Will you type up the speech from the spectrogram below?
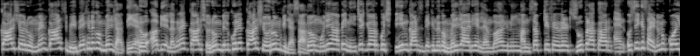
कार शोरूम में कार्स भी देखने को मिल जाती है। तो अब ये लग रहा है कार शोरूम बिल्कुल एक कार शोरूम की जैसा। तो मुझे यहाँ पे नीचे की और कुछ तीन कार्स देखने को मिल जा रही है लेम्बोर्गिनी हम सबके फेवरेट सुपरा कार एंड उसी के साइड में कोई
